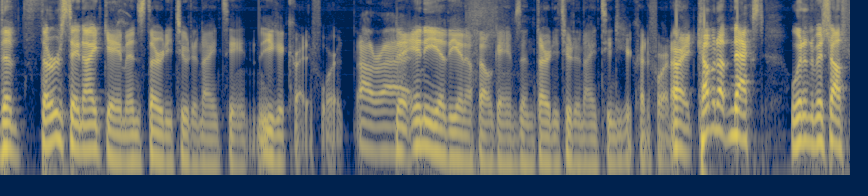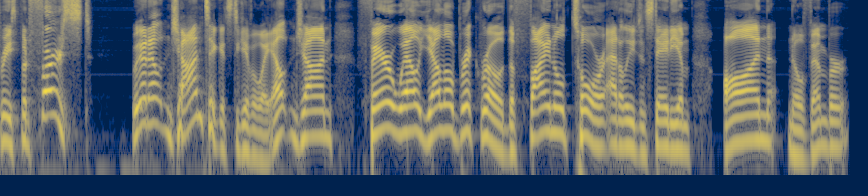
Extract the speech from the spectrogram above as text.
the Thursday night game ends 32 to 19, you get credit for it. All right. The- Any of the NFL games in 32 to 19, you get credit for it. All right, coming up next, we're going to Bischoff's Briefs. But first, we got Elton John tickets to give away. Elton John, Farewell Yellow Brick Road, the final tour at Allegiant Stadium on November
